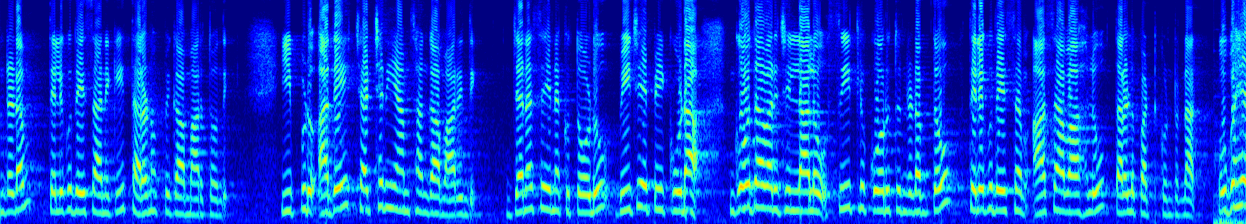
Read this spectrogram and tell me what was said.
ఉండడం తెలుగుదేశానికి తలనొప్పిగా మారుతోంది. ఇప్పుడు అదే చర్చనీయాంశంగా మారింది. జనసేనకు తోడు బీజేపీ కూడా గోదావరి జిల్లాలో సీట్లు కోరుతుండటంతో తెలుగుదేశం ఆశావాహులు తలలు పట్టుకుంటున్నారు. ఉభయ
